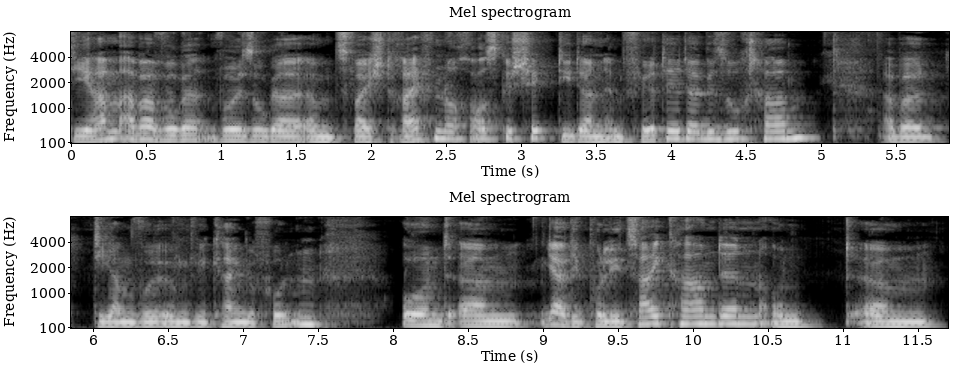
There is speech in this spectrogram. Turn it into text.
die haben aber wohl, sogar ähm, zwei Streifen noch rausgeschickt, die dann im Viertel da gesucht haben. Aber die haben wohl irgendwie keinen gefunden. Und ähm, ja, die Polizei kam dann und ähm,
